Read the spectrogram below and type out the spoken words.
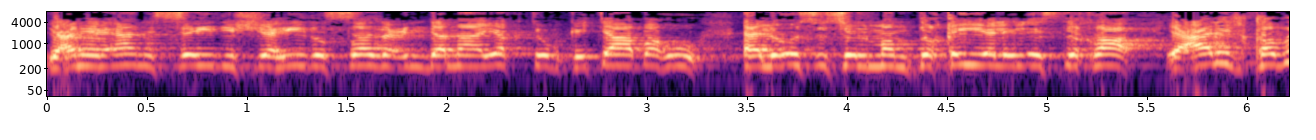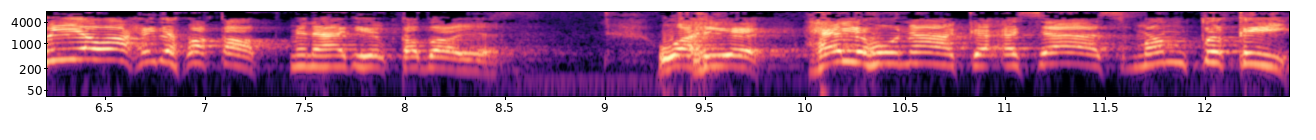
يعني الآن السيد الشهيد الصدر عندما يكتب كتابه الأسس المنطقية للاستقراء يعالج قضية واحدة فقط من هذه القضايا وهي هل هناك أساس منطقي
